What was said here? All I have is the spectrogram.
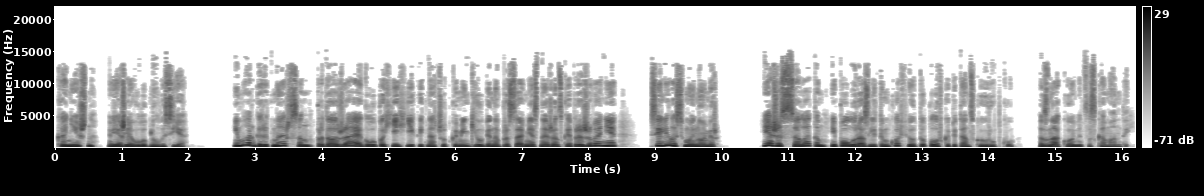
«Конечно», — вежливо улыбнулась я. И Маргарет Мерсон, продолжая глупо хихикать над шутками Гилбина про совместное женское проживание, селилась в мой номер. Я же с салатом и полуразлитым кофе утопала в капитанскую рубку. Знакомиться с командой.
